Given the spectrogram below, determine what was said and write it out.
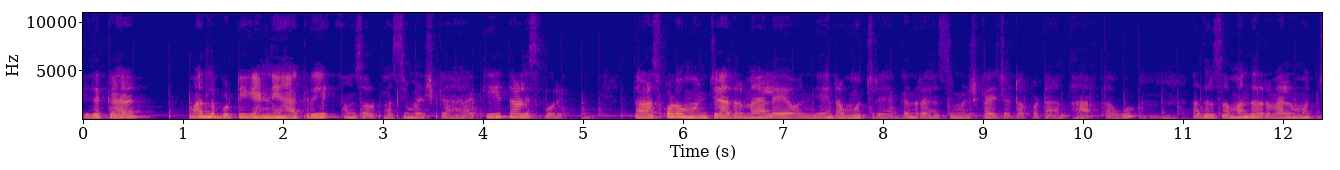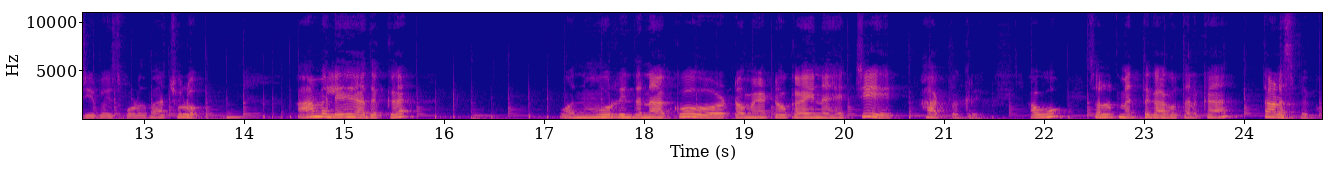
ಇದಕ್ಕೆ ಮೊದಲು ಬುಟ್ಟಿಗೆ ಎಣ್ಣೆ ಹಾಕ್ರಿ, ಒಂದು ಸ್ವಲ್ಪ ಹಸಿಮೆಣ್ಸಿಕಾಯಿ ಹಾಕಿ ತಾಳಿಸ್ಕೊರಿ. ತಾಳಿಸ್ಕೊಳ್ಳೋ ಮುಂಚೆ ಅದ್ರ ಮೇಲೆ ಒಂದು ಏನರ ಮುಚ್ಚ್ರಿ ಯಾಕಂದ್ರೆ ಹಸಿಮೆಣ್ಸಿಕಾಯಿ ಚಟಪಟ ಅಂತ ಹಾರ್ತಾವು. ಅದ್ರ ಸಂಬಂಧ ಅದ್ರ ಮೇಲೆ ಮುಚ್ಚಿ ಬೇಯಿಸ್ಕೊಳ್ಳೋದು ಭಾಳ ಚಲೋ. ಆಮೇಲೆ ಅದಕ್ಕೆ ಒಂದು ಮೂರರಿಂದ ನಾಲ್ಕು ಟೊಮೆಟೊ ಕಾಯಿನ ಹೆಚ್ಚಿ ಹಾಕ್ಬೇಕ್ರಿ. ಅವು ಸ್ವಲ್ಪ ಮೆತ್ತಗಾಗೋ ತನಕ ತಾಳಿಸ್ಬೇಕು.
